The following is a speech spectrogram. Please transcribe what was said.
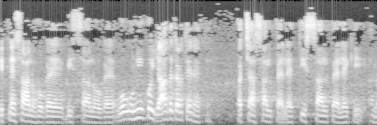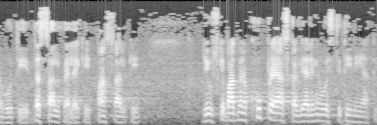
इतने साल हो गए, बीस साल हो गए, वो उन्हीं को याद करते रहते हैं। पचास साल पहले, तीस साल पहले की अनुभूति, दस साल पहले की, पाँच साल की। जी, उसके बाद मैंने खूब प्रयास कर लिया, लेकिन वो स्थिति नहीं आती।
